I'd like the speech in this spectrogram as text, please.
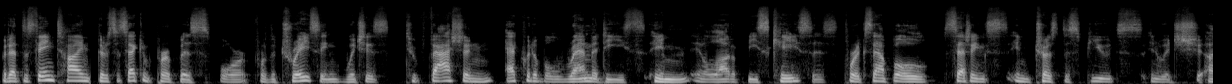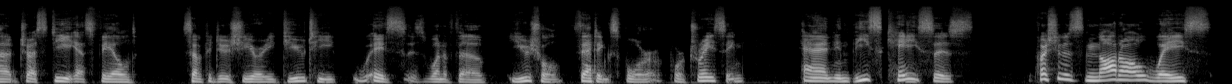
But at the same time, there's a second purpose for, for the tracing, which is to fashion equitable remedies in, in a lot of these cases. For example, settings in trust disputes in which a trustee has failed some fiduciary duty is, is one of the usual settings for, for tracing. And in these cases, the question is not always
